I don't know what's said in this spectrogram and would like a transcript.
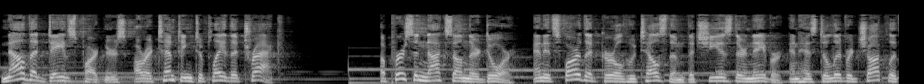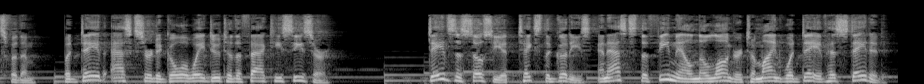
Now that Dave's partners are attempting to play the track, a person knocks on their door, and it's far that girl who tells them that she is their neighbor and has delivered chocolates for them, but Dave asks her to go away due to the fact he sees her. Dave's associate takes the goodies and asks the female no longer to mind what Dave has stated.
